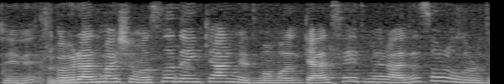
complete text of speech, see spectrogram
şeyini. Tabii. Öğrenme aşamasına denk gelmedim ama gelseydim herhalde zor olurdu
